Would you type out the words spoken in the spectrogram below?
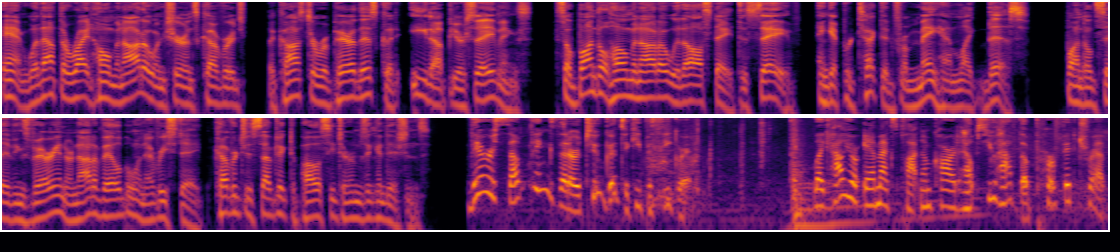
And without the right home and auto insurance coverage, the cost to repair this could eat up your savings. So bundle home and auto with Allstate to save and get protected from mayhem like this. Bundled savings variant are not available in every state. Coverage is subject to policy terms and conditions. There are some things that are too good to keep a secret. Like how your Amex Platinum card helps you have the perfect trip.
